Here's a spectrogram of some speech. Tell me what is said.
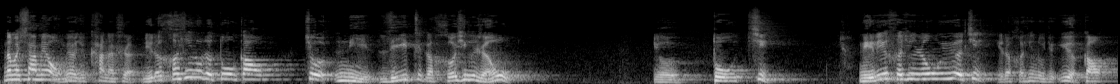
那么下面我们要去看的是你的核心度的多高，就你离这个核心人物有多近。你离核心人物越近，你的核心度就越高。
